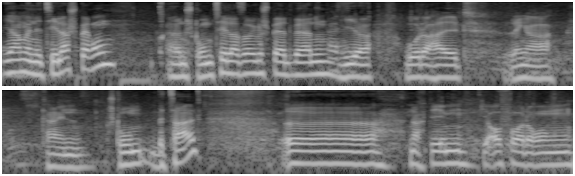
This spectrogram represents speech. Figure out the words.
Hier haben wir eine Zählersperrung. Ein Stromzähler soll gesperrt werden. Hier wurde halt länger kein Strom bezahlt. Äh, nachdem die Aufforderungen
